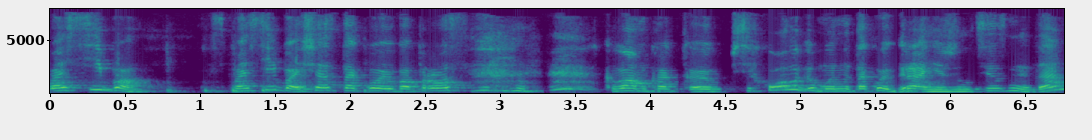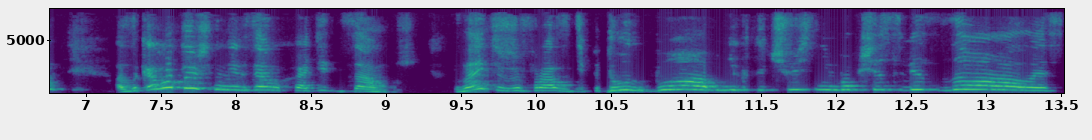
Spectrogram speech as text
Спасибо. Спасибо. Сейчас такой вопрос к вам, как к психологам, мы на такой грани желтизны, да? А за кого точно нельзя выходить замуж? Знаете же фраза типа, да он бабник, ты что с ним вообще связалась?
